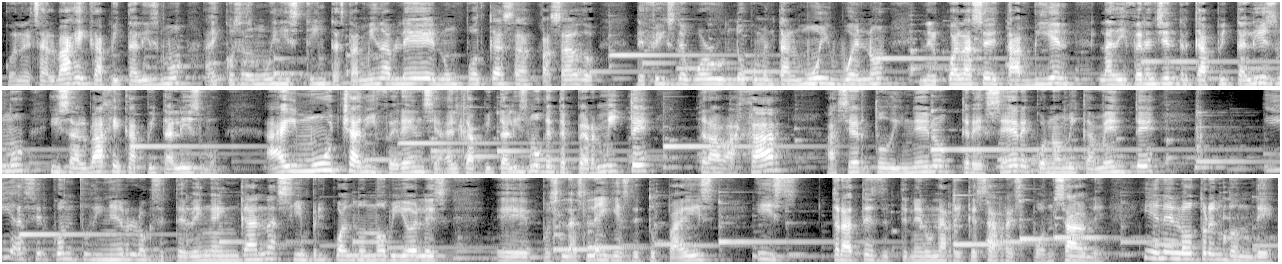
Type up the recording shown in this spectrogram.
con el salvaje capitalismo, hay cosas muy distintas. También hablé en un podcast pasado de Fix the World, un documental muy bueno en el cual hace también la diferencia entre capitalismo y salvaje capitalismo. Hay mucha diferencia, el capitalismo que te permite trabajar, hacer tu dinero, crecer económicamente y hacer con tu dinero lo que se te venga en gana siempre y cuando no violes eh, pues las leyes de tu país y trates de tener una riqueza responsable. Y en el otro en donde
